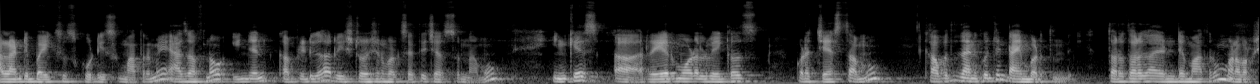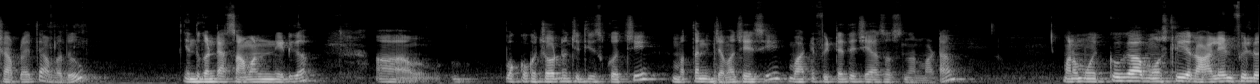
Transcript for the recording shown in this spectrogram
అలాంటి బైక్స్ స్కూటీస్ మాత్రమే యాజ్ ఆఫ్ నౌ ఇంజన్ కంప్లీట్గా రిజిస్ట్రేషన్ వర్క్స్ అయితే చేస్తున్నాము. In case rare model vehicles కూడా చేస్తాము. కాకపోతే దానికి కొంచెం టైం పడుతుంది. త్వర త్వరగా అంటే మాత్రం మన వర్క్షాప్లో అయితే అవ్వదు. ఎందుకంటే ఆ సామాన్ నీట్గా ఒక్కొక్క చోటు నుంచి తీసుకొచ్చి మొత్తాన్ని జమ చేసి వాటిని ఫిట్ అయితే చేయాల్సి వస్తుంది అనమాట మనము ఎక్కువగా మోస్ట్లీ రాయల్ ఎన్ఫీల్డ్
